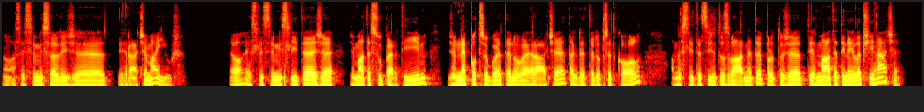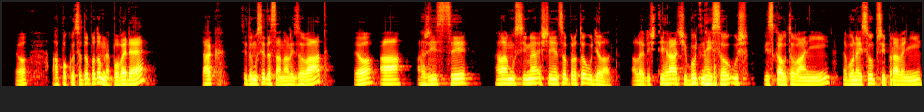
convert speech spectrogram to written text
No asi si mysleli, že ty hráče mají už. Jo, jestli si myslíte, že, že máte super tým, že nepotřebujete nové hráče, tak jdete do předkol a myslíte si, že to zvládnete, protože ty máte ty nejlepší hráče. Jo? A pokud se to potom nepovede, tak si to musíte zanalizovat jo? A, a říct si, hele, musíme ještě něco pro to udělat. Ale když ty hráči buď nejsou už vyskautovaní nebo nejsou připravení,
